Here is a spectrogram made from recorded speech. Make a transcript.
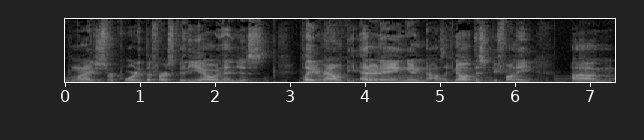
when I just recorded the first video and then just played around with the editing, and I was like, you know what, this would be funny. Um,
